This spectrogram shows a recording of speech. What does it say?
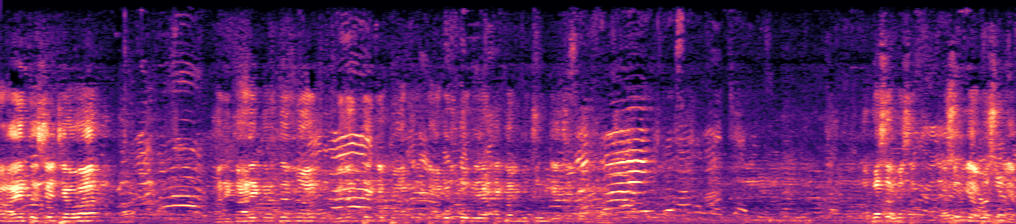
आहे तसे ठेवा. आणि कार्यकर्त्यांना विनंती की पात्र ताबडतोब या ठिकाणी उचलून घ्यायचं काम करा. बसा बसा. बसून घ्या बसून घ्या.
